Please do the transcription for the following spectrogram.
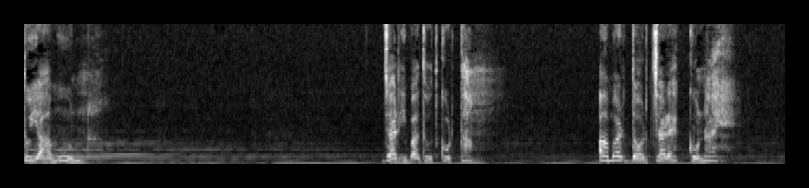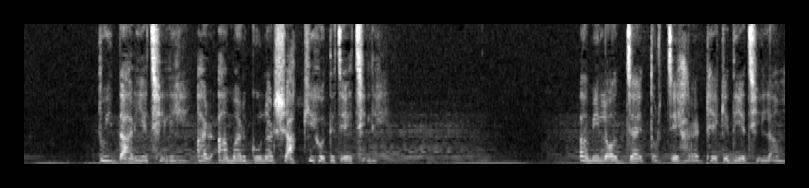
তুই আমুন। যার ইবাদত করতাম, আমার দরজার এক কোনায় তুই দাঁড়িয়েছিলি আর আমার গুনার সাক্ষী হতে চেয়েছিলি। আমি লজ্জায় তোর চেহারা ঢেকে দিয়েছিলাম।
